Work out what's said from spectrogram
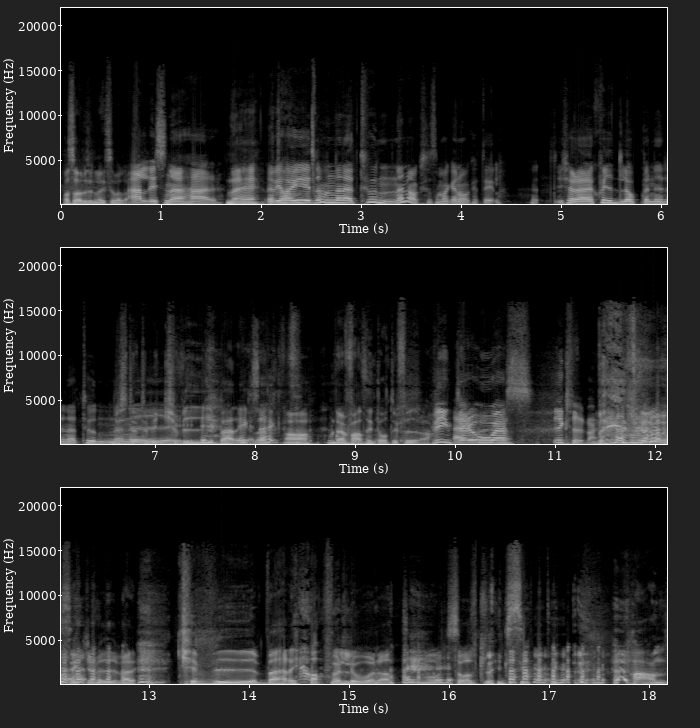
Vad sa du Isabella? Aldrig snö här. Nej, Men vi utan- har ju de- den här tunneln också som man kan åka till. Köra skidloppen i den här tunneln. Just det, typ i Kviberg eller? Exakt. Ja, men den fanns inte 84. Vinter-OS i Kviberg. Vinter-OS i Kviberg. Kviberg har förlorat mot Salt Lake City. Fan,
